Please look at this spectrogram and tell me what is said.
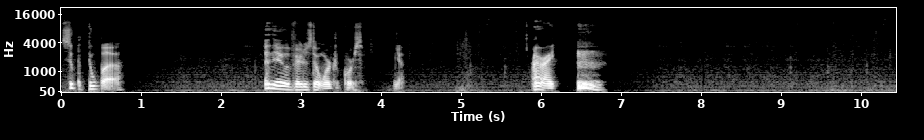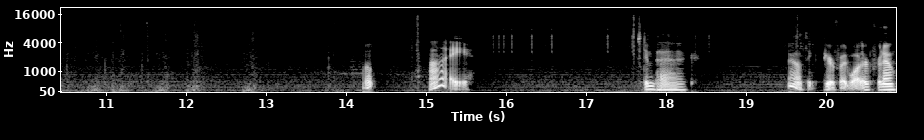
Super duper. And the elevators don't work, of course. Yeah. Alright. oh. Hi. Stimpak. I'll take purified water for now.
